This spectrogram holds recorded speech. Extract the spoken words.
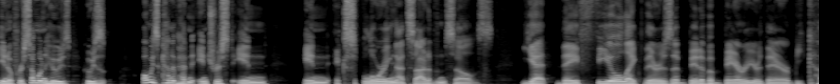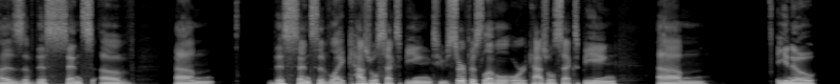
you know for someone who's who's always kind of had an interest in in exploring that side of themselves yet they feel like there's a bit of a barrier there because of this sense of um this sense of like casual sex being too surface level or casual sex being um you know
